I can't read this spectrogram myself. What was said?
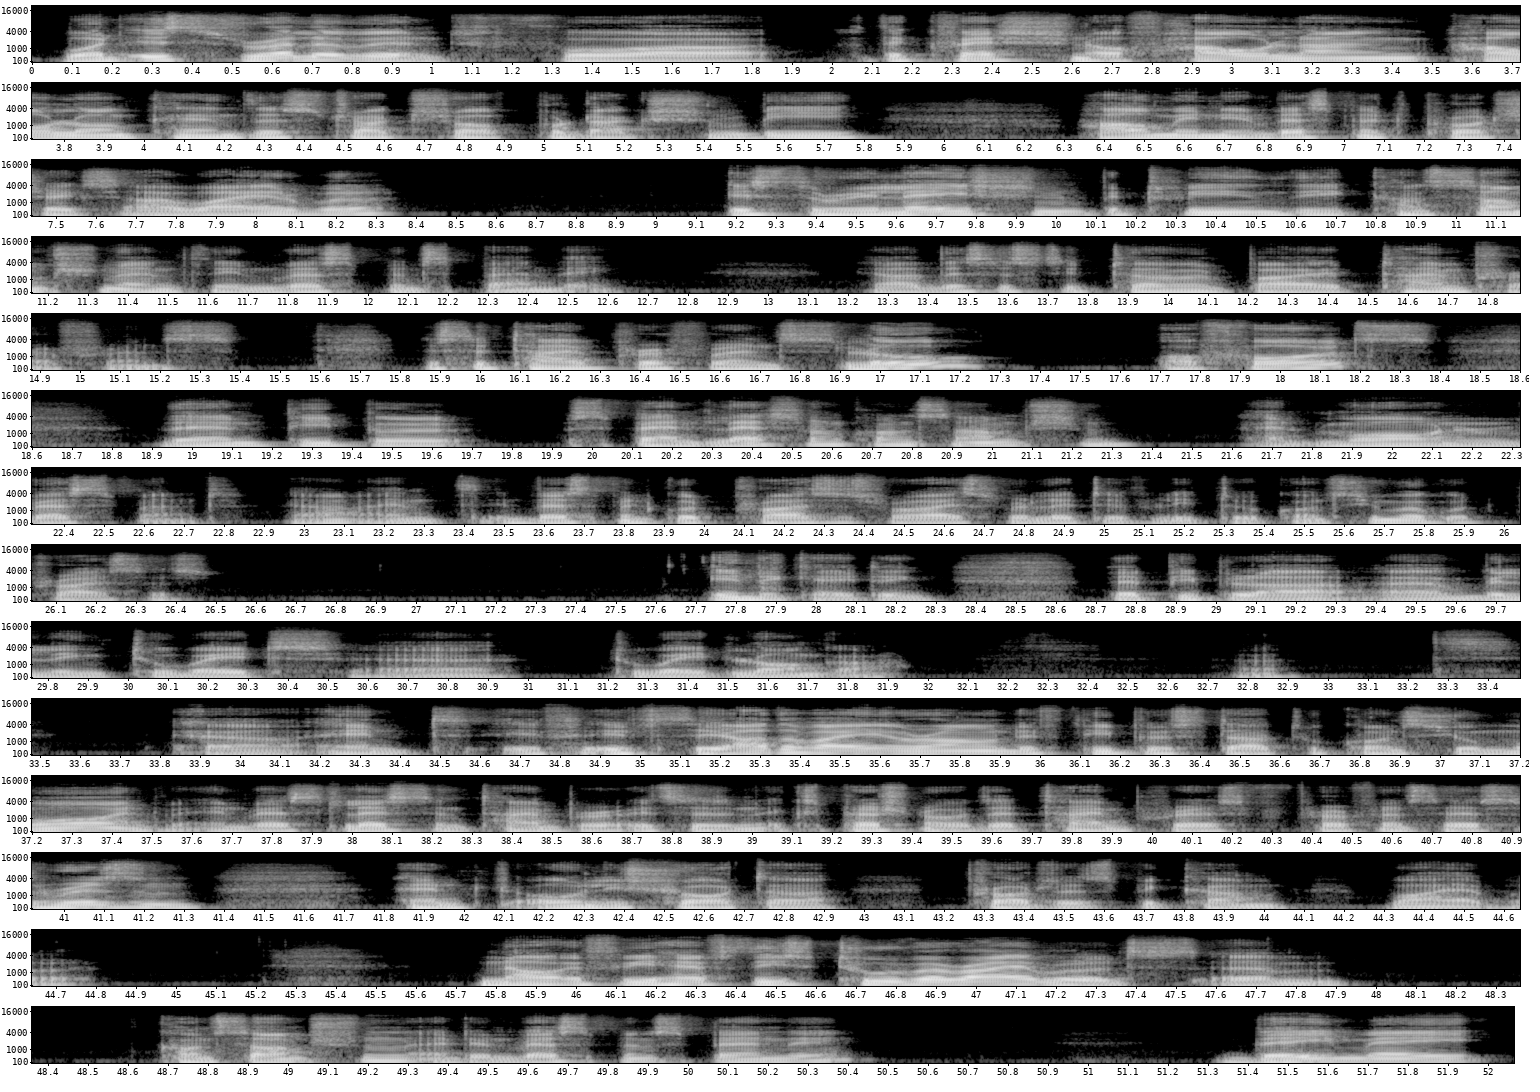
what is relevant for the question of how long how long can the structure of production be, how many investment projects are viable, is the relation between the consumption and the investment spending. Yeah, this is determined by time preference. Is the time preference low or false? Then people spend less on consumption and more on investment. Yeah, and investment good prices rise relatively to consumer good prices, indicating that people are uh, willing to wait uh, to wait longer. Uh, and if it's the other way around, if people start to consume more and invest less in time, it's an expression of that time preference has risen and only shorter projects become viable. Now, if we have these two variables, um, consumption and investment spending, they may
